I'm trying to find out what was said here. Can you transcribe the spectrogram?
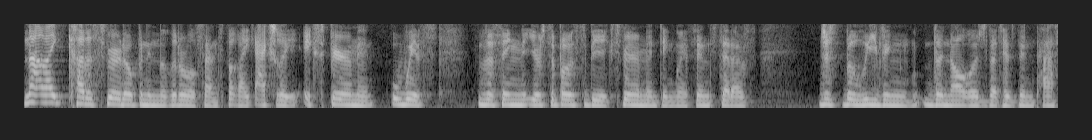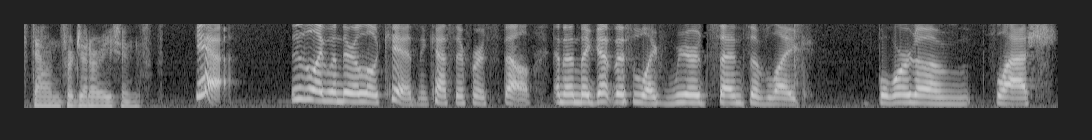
Not like cut a spirit open in the literal sense, but like actually experiment with the thing that you're supposed to be experimenting with instead of just believing the knowledge that has been passed down for generations. Yeah. This is like when they're a little kid and they cast their first spell, and then they get this like weird sense of like boredom slash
